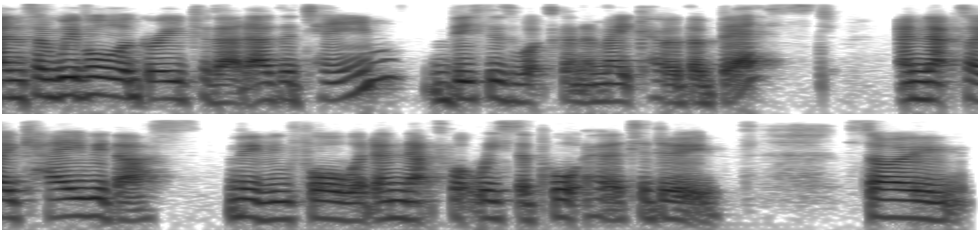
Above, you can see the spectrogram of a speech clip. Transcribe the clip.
And so we've all agreed to that as a team. This is what's going to make her the best. And that's okay with us moving forward. And that's what we support her to do. So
